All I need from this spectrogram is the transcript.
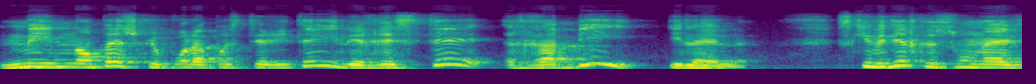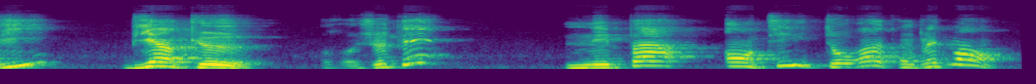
mais il n'empêche que pour la postérité, il est resté Rabbi Hillel. Ce qui veut dire que son avis, bien que rejeté, n'est pas anti-Torah complètement.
